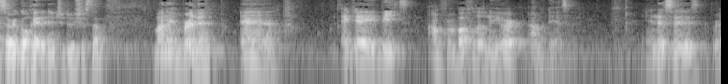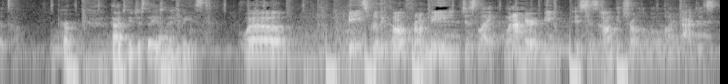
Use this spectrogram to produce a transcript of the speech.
sir, go ahead and introduce yourself. My name is Brendon, and AKA Beatz. I'm from Buffalo, New York. I'm a dancer, and this is Reel Talk. Perfect. How'd you get your stage name, Beatz? Well, beats really come from me. Just like when I hear a beat, it's just uncontrollable. Like I just,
